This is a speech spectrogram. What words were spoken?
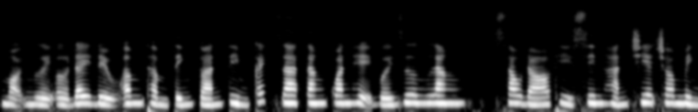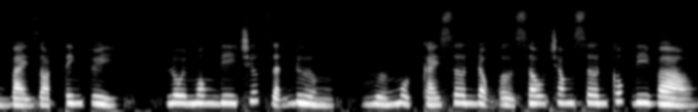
Mọi người ở đây đều âm thầm tính toán tìm cách gia tăng quan hệ với Dương Lăng. Sau đó thì xin hắn chia cho mình vài giọt tinh tủy. Lôi mông đi trước dẫn đường, hướng một cái sơn động ở sâu trong sơn cốc đi vào.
